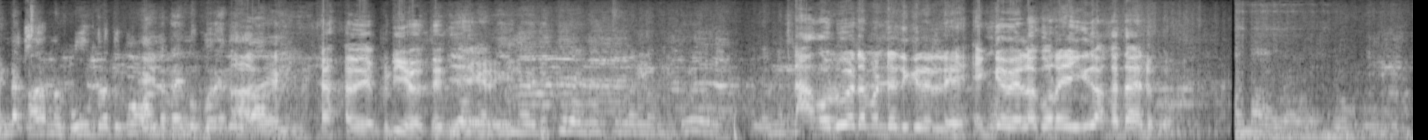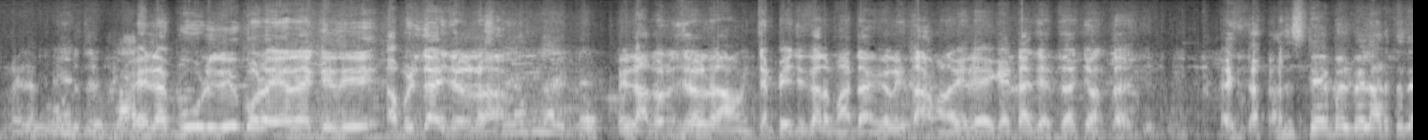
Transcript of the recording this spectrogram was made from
என்ன காரணம்? கூடுறதுக்கும் அந்த டைம் குறையதுக்கும் அது காரணம் என்ன? அது எப்படியோ தெரியாது. நீங்க ஒரு இடம் மட்டும் எடுக்கிறது இல்லை எங்க விலை குறையுதோ அங்கதான் எடுப்போம். விலை கூடுது இறங்குது. அப்படிதான் சொல்றான். இல்லை அதொன்னு சொல்றான். அவன் மிச்சம் பேச்சு தர மாட்டான் எங்களுக்கு. சாமான விலையை கேட்டாச்சு எடுத்தாச்சும் வந்தாச்சு. ஸ்டேபிள் வேலை அடுத்தது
